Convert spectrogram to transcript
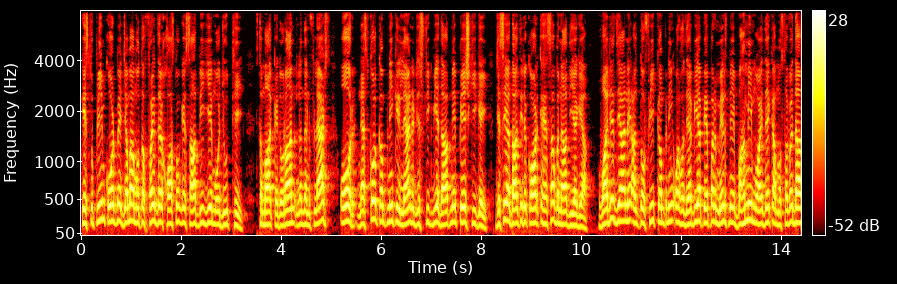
کہ سپریم کورٹ میں جمع متفرد درخواستوں کے ساتھ بھی یہ موجود تھی۔ سماعت کے دوران لندن فلیٹس اور نیسکو کمپنی کی لینڈ رجسٹری بھی عدالت میں پیش کی گئی، جسے عدالتی ریکارڈ کا حصہ بنا دیا گیا۔ واجد ضیاء نے التوفیق کمپنی اور حدیبیہ پیپر ملز میں باہمی معاہدے کا مسودہ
